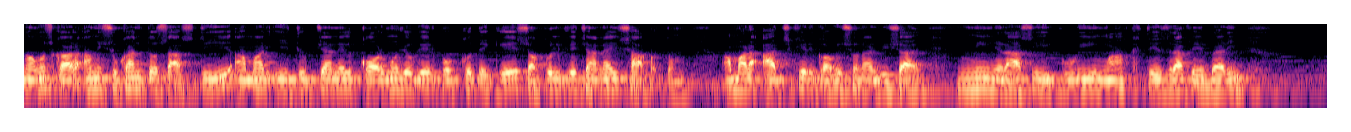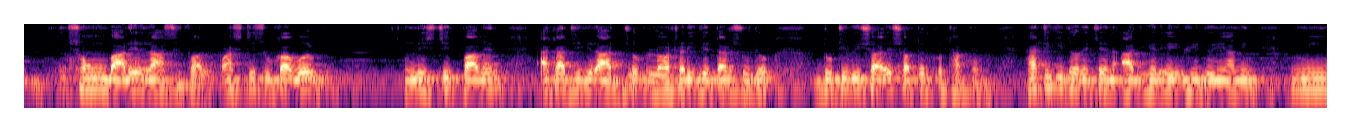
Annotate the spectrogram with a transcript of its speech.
নমস্কার, আমি সুকান্ত শাস্ত্রী। আমার ইউটিউব চ্যানেল কর্মযোগের পক্ষ থেকে সকলকে জানাই স্বাগতম। আমার আজকের গবেষণার বিষয়, মিন রাশি, কুড়ি মাঘ, তেসরা ফেব্রুয়ারি, সোমবারের রাশিফল। পাঁচটি সুখবর নিশ্চিত পাবেন একাধিক রাজ্য লটারি জেতার সুযোগ। দুটি বিষয়ে সতর্ক থাকুন। হ্যাঁ ঠিকই ধরেছেন? আজকের এই ভিডিওই আমি। মিন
